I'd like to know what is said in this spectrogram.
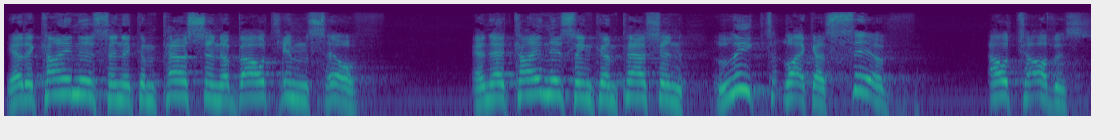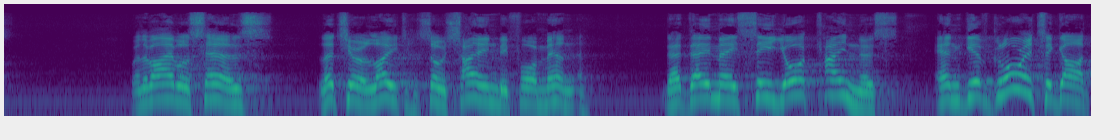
He had a kindness and a compassion about himself. And that kindness and compassion leaked like a sieve out to others. When the Bible says, Let your light so shine before men that they may see your kindness and give glory to God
